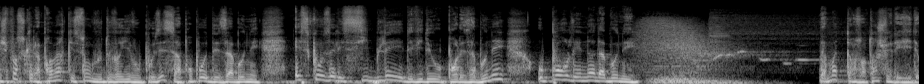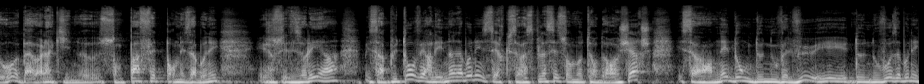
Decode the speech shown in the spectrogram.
Je pense que la première question que vous devriez vous poser, c'est à propos des abonnés. Est-ce que vous allez cibler des vidéos pour les abonnés ou pour les non-abonnés? Ben moi, de temps en temps, je fais des vidéos ben voilà, qui ne sont pas faites pour mes abonnés. Et je suis désolé, hein, mais ça va plutôt vers les non-abonnés. C'est-à-dire que ça va se placer sur le moteur de recherche et ça va emmener donc de nouvelles vues et de nouveaux abonnés.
